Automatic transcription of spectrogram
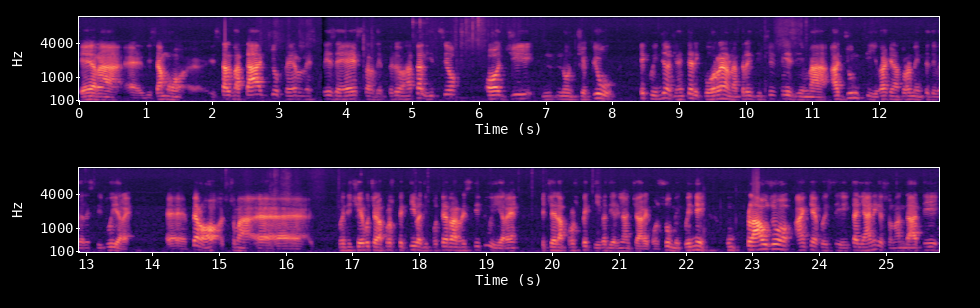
che era eh, diciamo, eh, il salvataggio per le spese extra del periodo natalizio, oggi non c'è più e quindi la gente ricorre a una tredicesima aggiuntiva che naturalmente deve restituire. Eh, però, insomma, eh, come dicevo, c'è la prospettiva di poterla restituire e c'è la prospettiva di rilanciare i consumi. Quindi un plauso anche a questi italiani che sono andati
